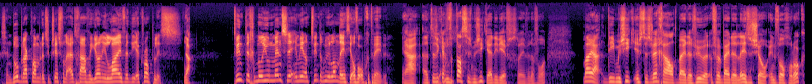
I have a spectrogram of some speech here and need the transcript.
Zijn doorbraak kwam met het succes van de uitgave Jannie Live at the Acropolis. Ja. 20 miljoen mensen in meer dan 20 miljoen landen heeft hij al voor opgetreden. Ja, het is ook echt fantastische muziek hè, die hij heeft geschreven daarvoor. Maar ja, die muziek is dus weggehaald bij de, of, eh, bij de lasershow in Vogelrok.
